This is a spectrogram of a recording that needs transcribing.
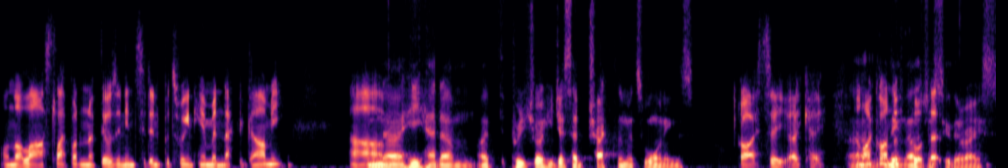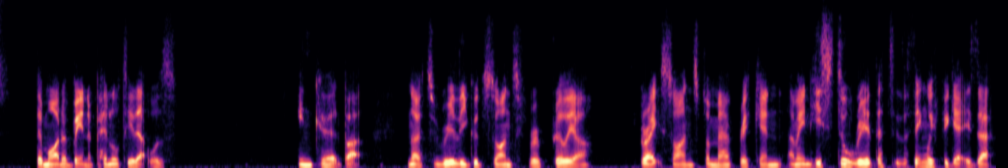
on the last lap. I don't know if there was an incident between him and Nakagami. Um, no, he had. Um, I'm pretty sure he just had track limits warnings. Oh, I see. Okay, and um, I kind I of thought that, that the race. there might have been a penalty that was incurred. But no, it's really good signs for Aprilia, great signs for Maverick, and I mean he's still really. That's the thing we forget is that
